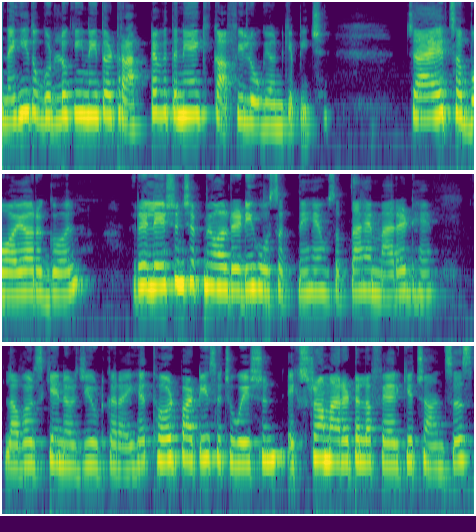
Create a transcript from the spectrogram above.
नहीं तो गुड लुकिंग नहीं तो अट्रैक्टिव इतने हैं कि काफ़ी लोग हैं उनके पीछे। चाहे इट्स अ बॉय और अ गर्ल रिलेशनशिप में ऑलरेडी हो सकते हैं, हो सकता है मैरिड है। लवर्स की एनर्जी उठकर आई है। Third party situation extra marital affair के चांसेस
